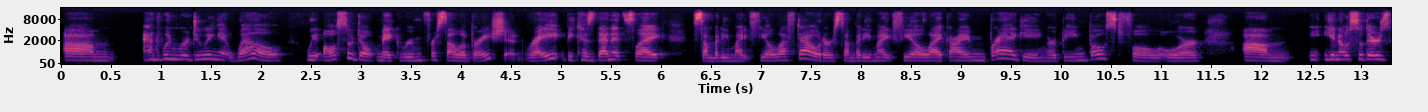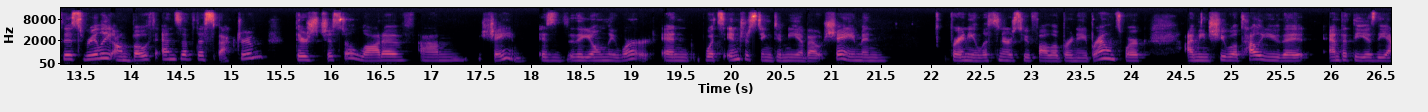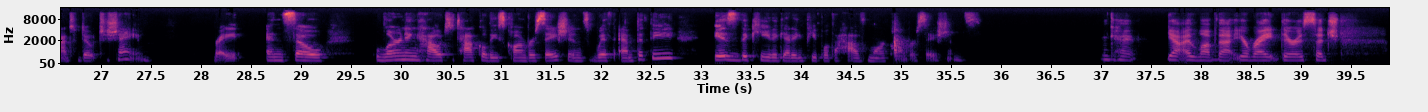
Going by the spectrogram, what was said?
Um, and when we're doing it well, we also don't make room for celebration, right? Because then it's like somebody might feel left out, or somebody might feel like I'm bragging or being boastful, or, um, you know, so there's this really on both ends of the spectrum. There's just a lot of um, shame, is the only word. And what's interesting to me about shame, and for any listeners who follow Brene Brown's work, I mean, she will tell you that empathy is the antidote to shame, right? And so learning how to tackle these conversations with empathy is the key to getting people to have more conversations. Okay. Yeah, I love that. You're right. There is such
